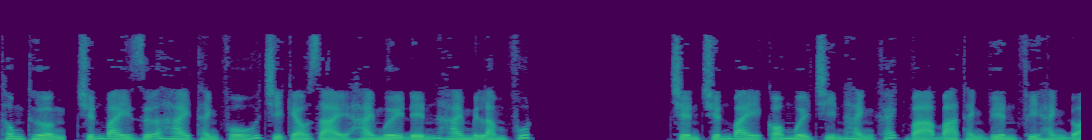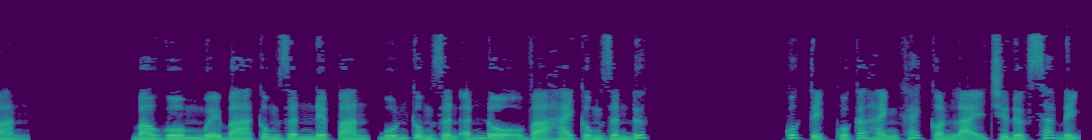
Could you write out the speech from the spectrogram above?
Thông thường, chuyến bay giữa hai thành phố chỉ kéo dài 20 đến 25 phút. Trên chuyến bay có 19 hành khách và 3 thành viên phi hành đoàn bao gồm 13 công dân Nepal, 4 công dân Ấn Độ và 2 công dân Đức. Quốc tịch của các hành khách còn lại chưa được xác định.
